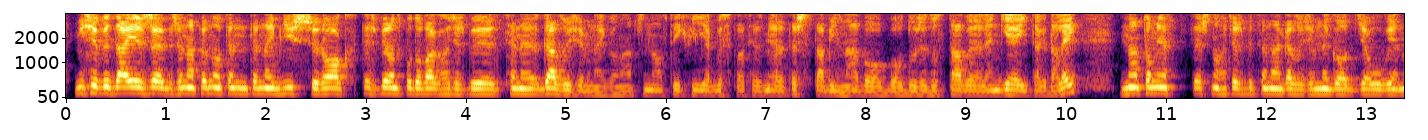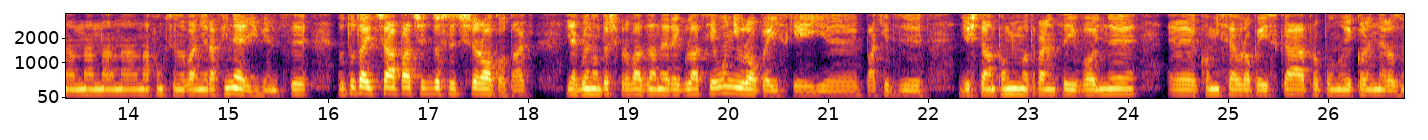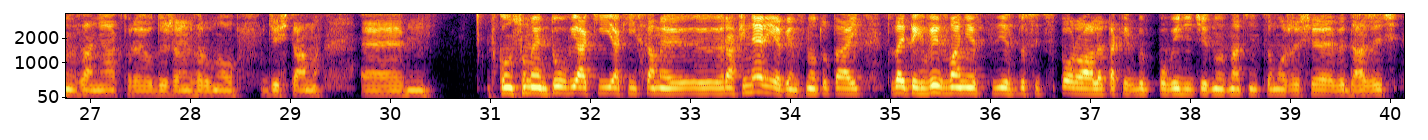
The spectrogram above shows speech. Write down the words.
mi się wydaje, że, że na pewno ten, ten najbliższy rok, też biorąc pod uwagę chociażby cenę gazu ziemnego, znaczy no w tej chwili jakby sytuacja jest w miarę też stabilna, bo, bo duże dostawy LNG i tak dalej, natomiast też no chociażby cena gazu ziemnego oddziałuje na, na, na, na funkcjonowanie rafinerii, więc no tutaj trzeba patrzeć dosyć szeroko, tak, jak będą też wprowadzane regulacje Unii Europejskiej, e, pakiet e, gdzieś tam pomimo trwającej wojny Komisja Europejska proponuje kolejne rozwiązania, które uderzają zarówno gdzieś tam w konsumentów, jak i, jak i w same rafinerie, więc no tutaj, tutaj tych wyzwań jest, jest dosyć sporo, ale tak jakby powiedzieć jednoznacznie, co może się wydarzyć.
